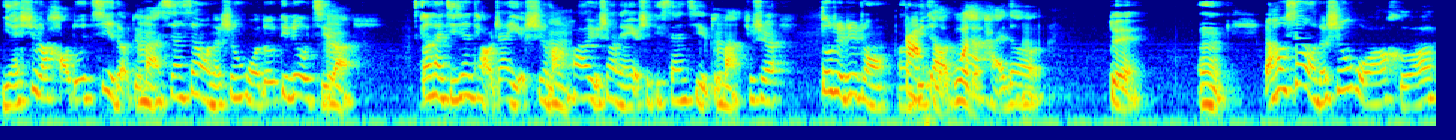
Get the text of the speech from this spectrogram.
延续了好多季的，对吧？像《向往的生活》都第六季了，刚才《极限挑战》也是嘛，《花儿与少年》也是第三季，对吧？就是都是这种比较大牌的，对，嗯。然后《向往的生活》和《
